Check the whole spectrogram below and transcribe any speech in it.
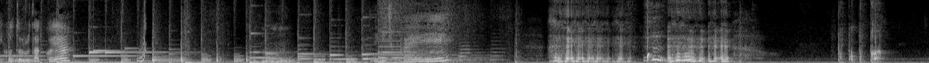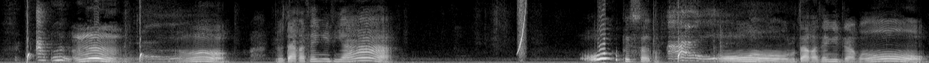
이것도 루다 거야? 음. 생일 축하해. 응. 어. 루다가 생일이야. 오, 이거 뱃살 봐. 오, 루다가 생일이라고.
